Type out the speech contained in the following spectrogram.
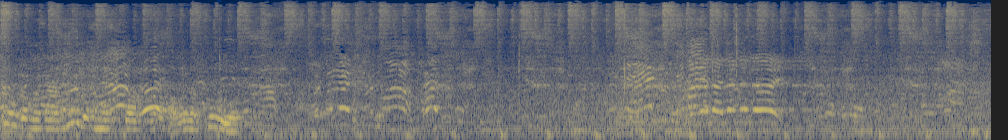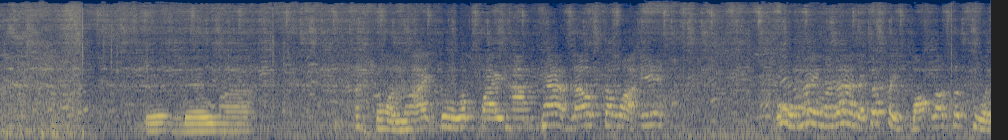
ผู้กรรมการให้ลงแฮนด์บอลให้ของเล่นทั้งคู่เลยเลยเลยเลยเดินเร็วมาจังหวะสุดท้ายดูว่าไปทางแคบแล้วจังหวะนี้ โอ้ให้มาได้แต่ก็ติดบล็อกแล้วสวน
